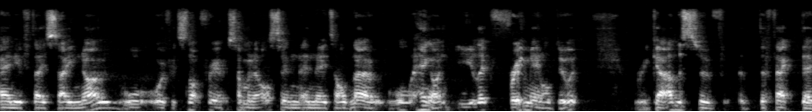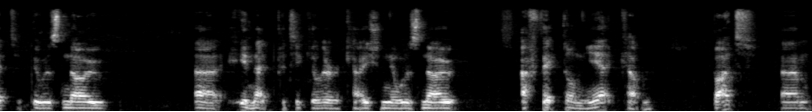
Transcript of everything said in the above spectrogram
and if they say no, or, or if it's not for someone else and, and they're told no, well, hang on, you let Fremantle do it regardless of the fact that there was no, uh, in that particular occasion, there was no effect on the outcome, but um,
